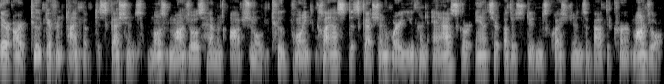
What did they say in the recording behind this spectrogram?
there are two different type of discussions. Most modules have an optional two-point class discussion where you can ask or answer other students' questions about the current module.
